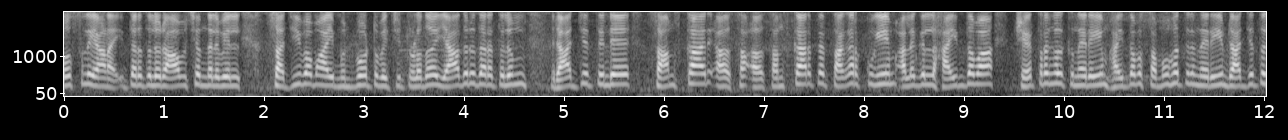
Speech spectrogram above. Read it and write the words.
ഭോസ്ലെയാണ് ഇത്തരത്തിലൊരു ആവശ്യം നിലവിൽ സജീവമായി മുൻപോട്ട് വെച്ചിട്ടുള്ളത്. യാതൊരു തരത്തിലും രാജ്യത്തിന്റെ സാംസ്കാര സംസ്കാരത്തെ തകർക്കുകയും അല്ലെങ്കിൽ ഹൈന്ദവ ക്ഷേത്രങ്ങൾക്ക് നേരെയും ഹൈന്ദവ സമൂഹത്തിന് നേരെയും രാജ്യത്തെ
